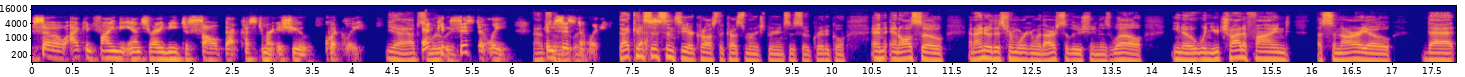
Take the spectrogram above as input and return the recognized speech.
so i can find the answer i need to solve that customer issue quickly. Yeah absolutely. and consistently. Absolutely. consistently. That consistency yes. across the customer experience is so critical. And and also and i know this from working with our solution as well you know when you try to find a scenario that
